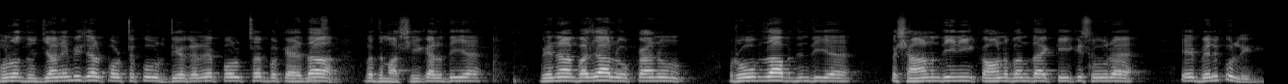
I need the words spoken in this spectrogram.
ਹੁਣ ਉਹ ਦੂਜਾ ਨਹੀਂ ਵੀ ਚੱਲ ਪੁਲਿਸ ਘੂਰਦੀ ਆ ਕਰਦੇ ਪੁਲਿਸ ਬਕਾਇਦਾ ਬਦਮਾਸ਼ੀ ਕਰਦੀ ਹੈ। ਬਿਨਾਂ ਵਜ੍ਹਾ ਲੋਕਾਂ ਨੂੰ ਰੋਬ-ਦਾਬ ਦਿੰਦੀ ਹੈ, ਪਛਾਣਦੀ ਨਹੀਂ ਕੌਣ ਬੰਦਾ, ਕੀ ਕਸੂਰ ਹੈ। ਇਹ ਬਿਲਕੁਲ ਹੀ ਨਹੀਂ।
